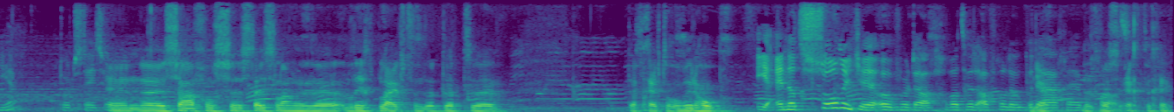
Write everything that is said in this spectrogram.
Ja, het wordt steeds En eh, s s'avonds eh, steeds langer eh, licht blijft. En dat, dat, dat geeft toch wel weer hoop. Ja, en dat zonnetje overdag, wat we de afgelopen Ja, dagen hebben dat gehad. was echt te gek.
